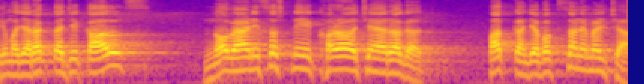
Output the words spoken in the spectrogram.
ही म्हज्या रक्ताची काल्स नव्या आनी सस्नी खरचें रगत. पातकांचे बक्षण मेळच्या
